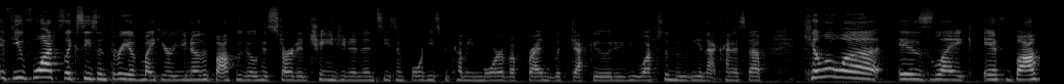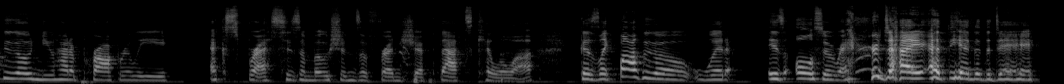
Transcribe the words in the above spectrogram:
if you've watched like season three of My Hero, you know that Bakugo has started changing, and in season four he's becoming more of a friend with Deku. And you watch the movie and that kind of stuff, Killua is like if Bakugo knew how to properly express his emotions of friendship, that's Killua. Because like Bakugo would is also ride or die at the end of the day.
